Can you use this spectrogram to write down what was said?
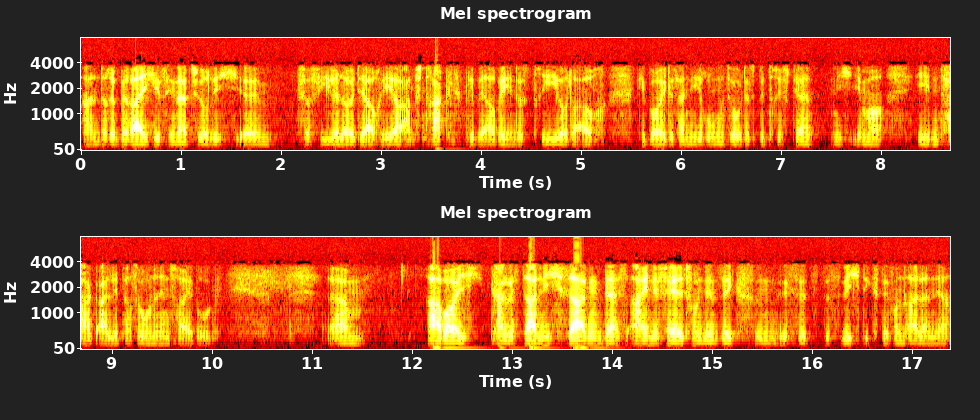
andere Bereiche sind natürlich ähm, für viele Leute auch eher abstrakt, Gewerbeindustrie oder auch Gebäudesanierung und so. Das betrifft ja nicht immer jeden Tag alle Personen in Freiburg. Ähm, aber ich kann es da nicht sagen, das eine Feld von den sechs ist jetzt das Wichtigste von allen, ja.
